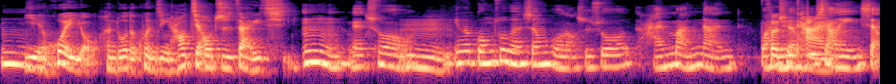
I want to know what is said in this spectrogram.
嗯。也会有很多的困境，然后交织在一起。嗯，没错，嗯，因为工作跟生活，老实说还蛮难完全分开。互相影响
